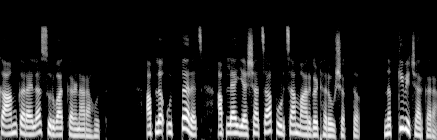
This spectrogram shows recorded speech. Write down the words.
काम करायला सुरुवात करणार आहोत? आपलं उत्तरच आपल्या यशाचा पुढचा मार्ग ठरवू शकतं. नक्की विचार करा.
